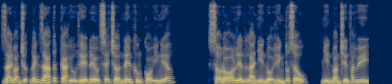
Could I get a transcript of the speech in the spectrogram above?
Giai đoạn trước đánh ra tất cả ưu thế đều sẽ trở nên không có ý nghĩa. Sau đó liền là nhìn đội hình tốt xấu, nhìn đoàn chiến phát huy.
